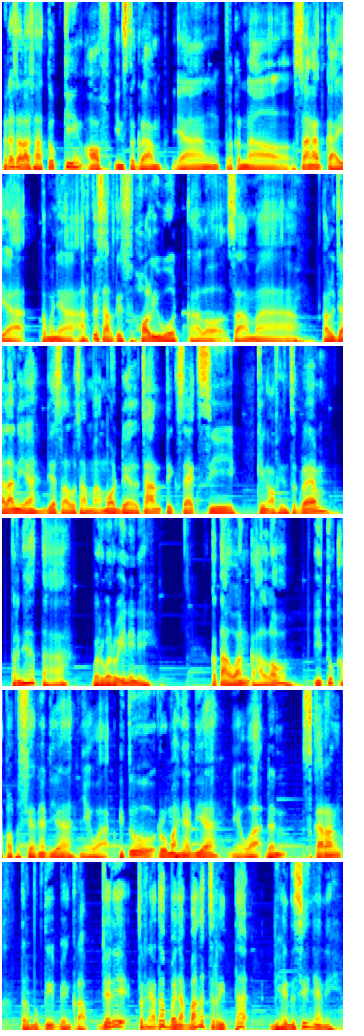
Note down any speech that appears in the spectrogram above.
ada salah satu king of Instagram yang terkenal sangat kaya, temennya artis-artis Hollywood kalau sama kalau jalan ya, dia selalu sama model cantik, seksi, king of Instagram. Ternyata baru-baru ini nih ketahuan kalau itu kapal pesiarnya dia nyewa. Itu rumahnya dia nyewa dan sekarang terbukti bankrupt. Jadi ternyata banyak banget cerita behind the scene-nya nih.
